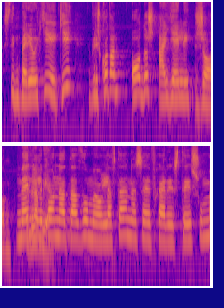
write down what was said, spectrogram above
στην περιοχή εκεί βρισκόταν όντως αγέλη ζώων. Μένει λοιπόν να τα δούμε όλα αυτά, να σε ευχαριστήσουμε.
